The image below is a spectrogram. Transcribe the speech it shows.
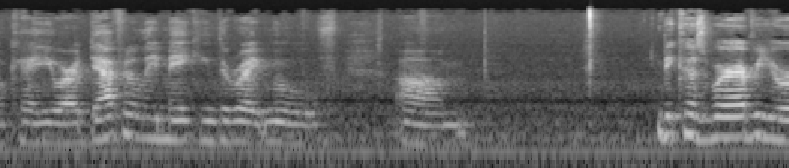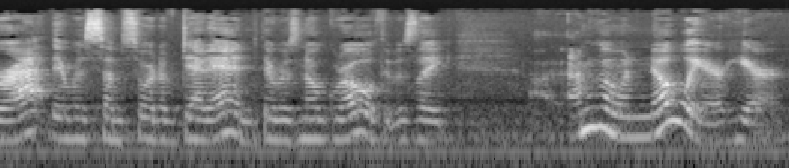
Okay, you are definitely making the right move. Um, because wherever you were at, there was some sort of dead end. There was no growth. It was like, I'm going nowhere here.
